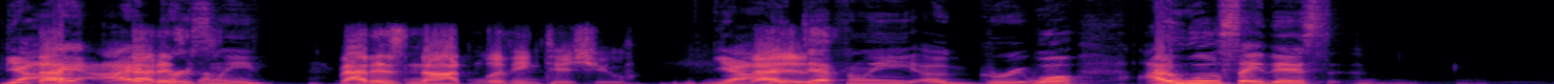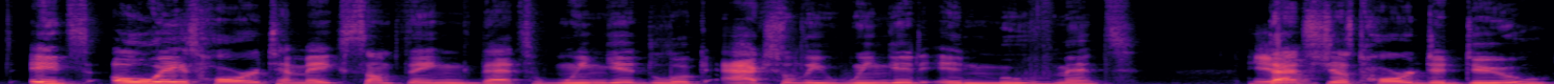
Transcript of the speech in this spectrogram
Yeah, That- I, I that is not- personally That is not living tissue. Yeah, That I is- definitely agree. Well, I will say this. It's always hard to make something that's winged look actually winged in movement. Yeah. That's just hard to do.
